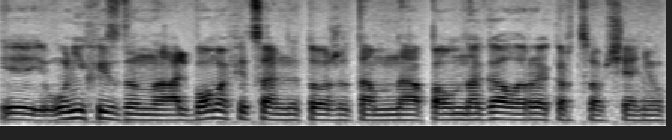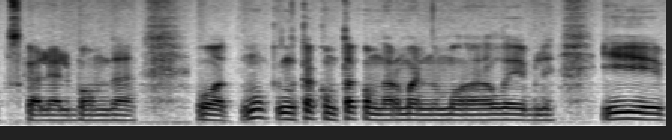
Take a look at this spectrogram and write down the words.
у них издан альбом официальный тоже, там на, по-моему, на Гала Рекордс вообще они выпускали альбом, да. Вот, ну, на каком-то таком нормальном э, лейбле. И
